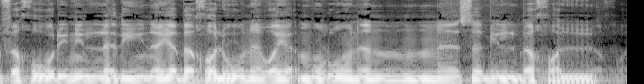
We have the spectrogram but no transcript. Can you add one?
فخور الذين يبخلون ويأمرون الناس بالبخل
